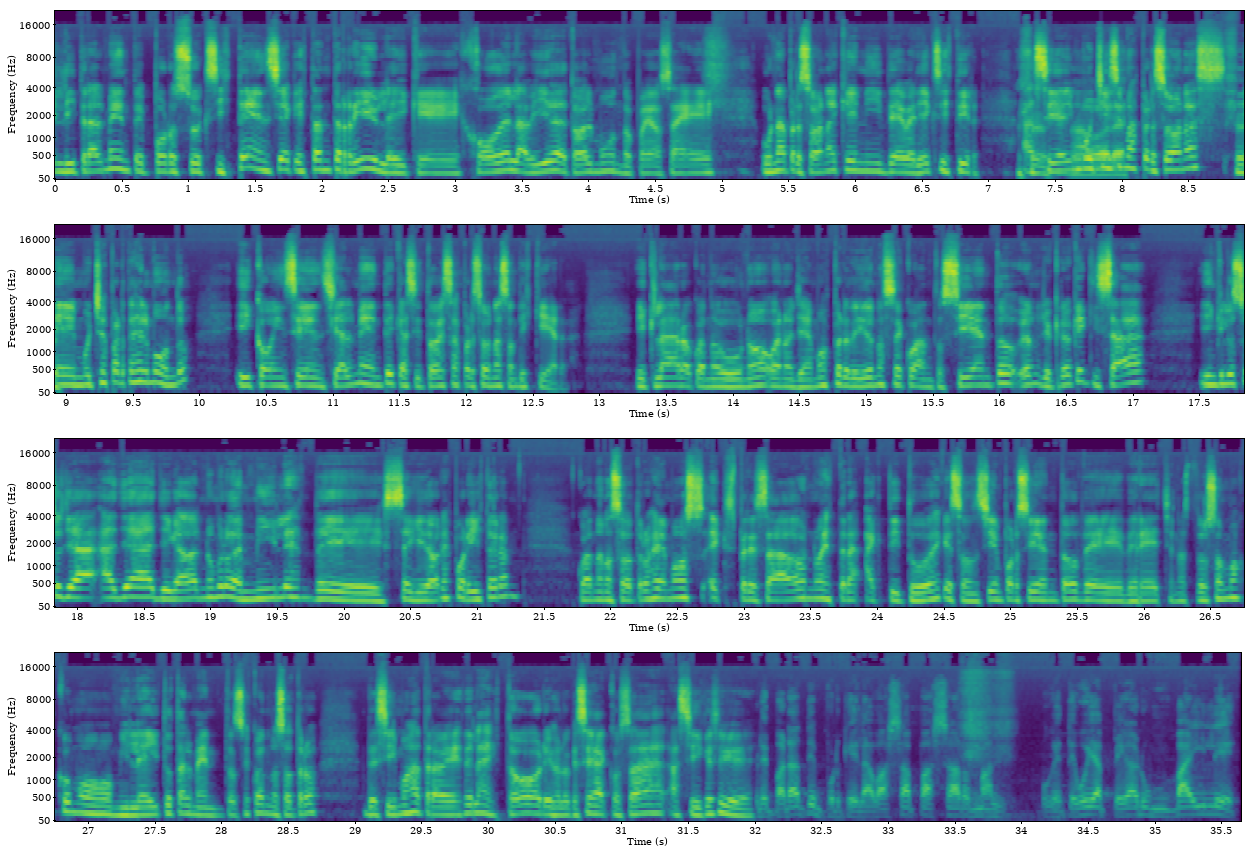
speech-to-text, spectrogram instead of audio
que literalmente por su existencia, que es tan terrible y que jode la vida de todo el mundo, pues, o sea, es una persona que ni debería existir. Así hay muchísimas personas en muchas partes del mundo y coincidencialmente casi todas esas personas son de izquierda. Y claro, cuando uno, bueno, ya hemos perdido no sé cuántos, cientos, bueno, yo creo que quizá incluso ya haya llegado al número de miles de seguidores por Instagram, cuando nosotros hemos expresado nuestras actitudes que son 100% de derecha. Nosotros somos como Milei totalmente. Entonces, cuando nosotros decimos a través de las historias o lo que sea, cosas así que sigue. Prepárate porque la vas a pasar mal, porque te voy a pegar un baile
